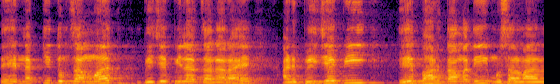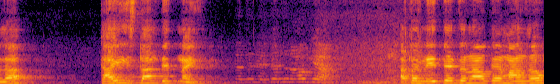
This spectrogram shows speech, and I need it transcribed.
तर हे नक्की तुमचा मत बी जे पीलाच जाणार आहे. आणि बी जे पी हे भारतामध्ये मुसलमानांना काही स्थान देत नाही. आता नेत्याचं नाव काय मानगाव?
